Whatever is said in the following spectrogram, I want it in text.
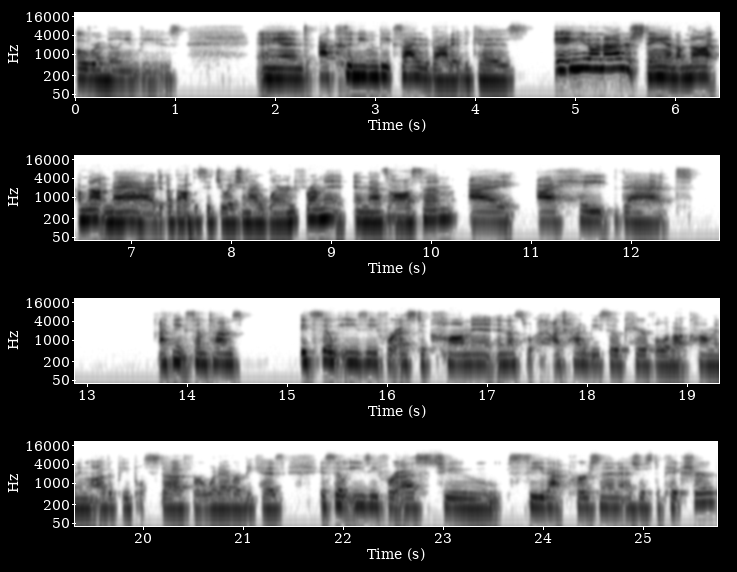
over a million views. And I couldn't even be excited about it because and, you know and i understand i'm not i'm not mad about the situation i learned from it and that's mm-hmm. awesome i i hate that i think sometimes it's so easy for us to comment and that's why i try to be so careful about commenting on other people's stuff or whatever because it's so easy for us to see that person as just a picture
